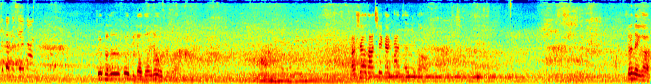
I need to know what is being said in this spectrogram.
这个？比较大。这可能会比较多肉是吗？还是要他切开看才知道。选哪个？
